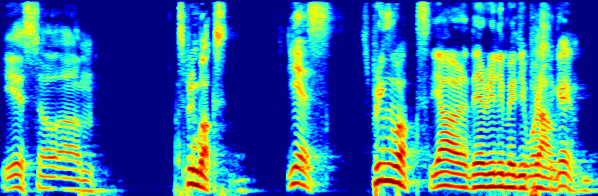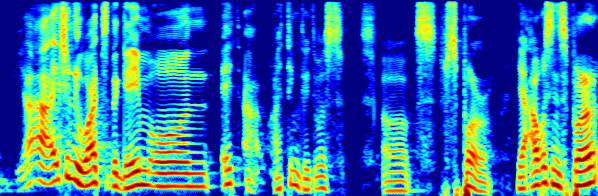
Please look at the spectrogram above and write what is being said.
Yes. So um, Springboks. Yes, Springboks. Yeah, they really made You me proud. the game. Yeah, I actually watched the game on it. Uh, I think it was uh, Spur. Yeah, I was in Spur,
